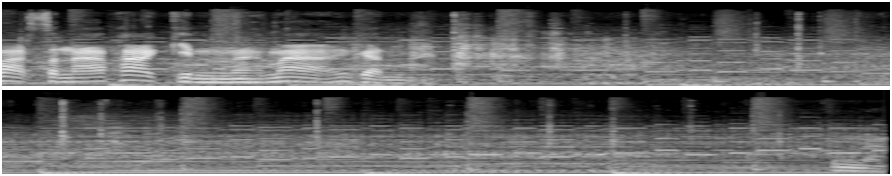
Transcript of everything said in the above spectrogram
วาสนาผ้ากินนะมาคือกัน คุณนะ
